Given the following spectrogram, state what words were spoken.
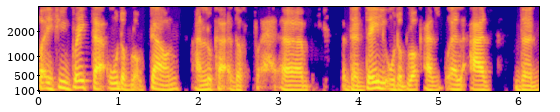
But if you break that order block down and look at the uh, the daily order block as well as the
